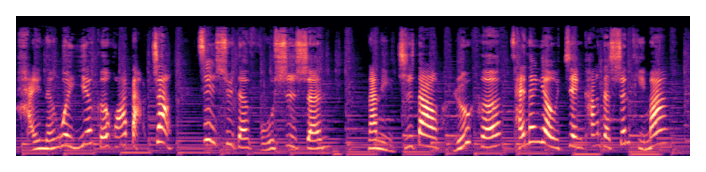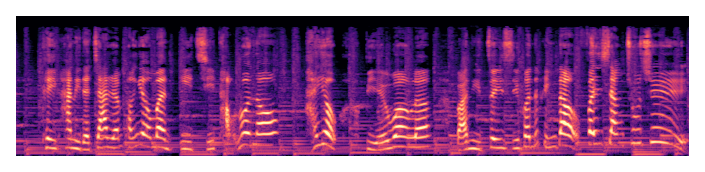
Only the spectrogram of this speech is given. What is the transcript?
还能为耶和华打仗，继续的服侍神。那你知道如何才能有健康的身体吗？可以和你的家人朋友们一起讨论哦。还有，别忘了把你最喜欢的频道分享出去。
